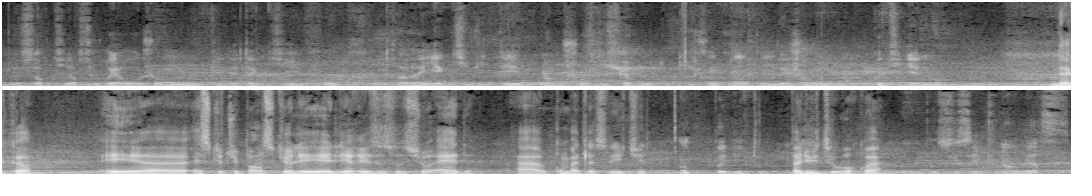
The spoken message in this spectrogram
De sortir, s'ouvrir aux gens, et puis d'être actif, euh, travail, activité, plein de choses différentes qui font qu'on rencontre des gens quotidiennement. D'accord. Et euh, est-ce que tu penses que les, les réseaux sociaux aident à combattre la solitude? Pas du tout. Pas du tout, pourquoi? Parce que c'est tout l'inverse.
